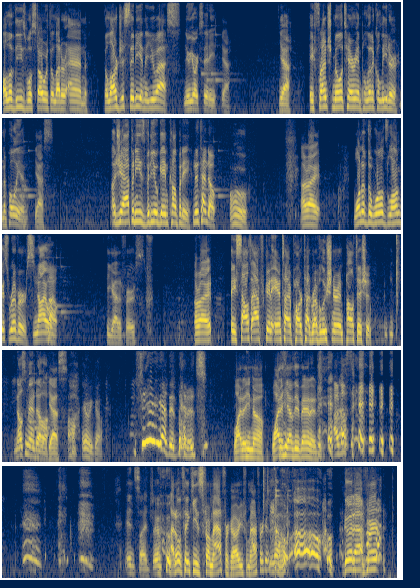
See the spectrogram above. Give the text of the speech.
All of these will start with the letter N. The largest city in the U.S. New York City. Yeah. Yeah. A French military and political leader. Napoleon. Yes. A Japanese video game company. Nintendo. Oh. All right. One of the world's longest rivers. Nile. Nile. He got it first. All right. A South African anti-apartheid revolutionary and politician. Nelson Mandela. Yes. Oh, there we go. See, he had the advantage. Why did he know? Why did he have the advantage? I'm not saying. Inside joke. I don't think he's from Africa. Are you from Africa? No. Oh. Good effort.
